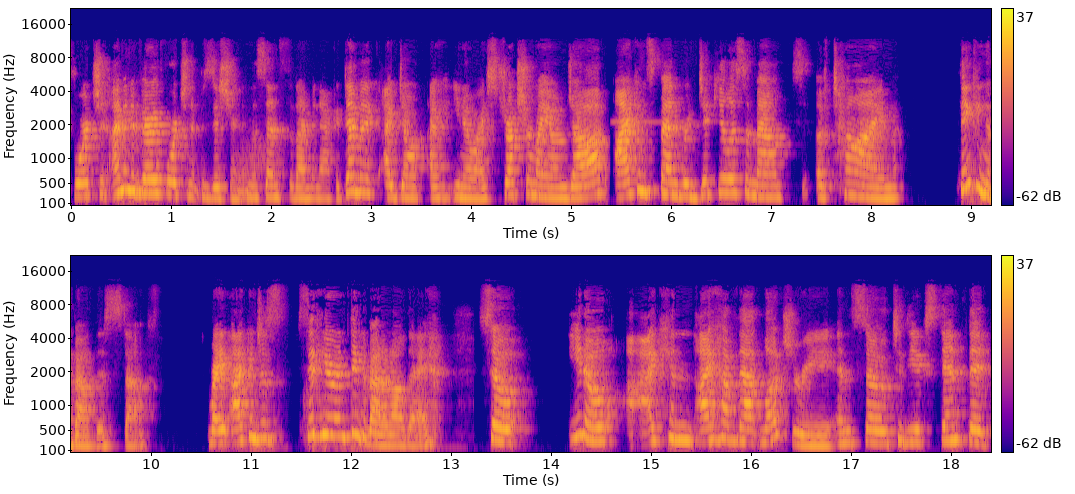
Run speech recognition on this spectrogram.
fortunate i'm in a very fortunate position in the sense that i'm an academic. I don't i you know i structure my own job. I can spend ridiculous amounts of time thinking about this stuff right? I can just sit here and think about it all day. So you know i can i have that luxury. And so to the extent that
